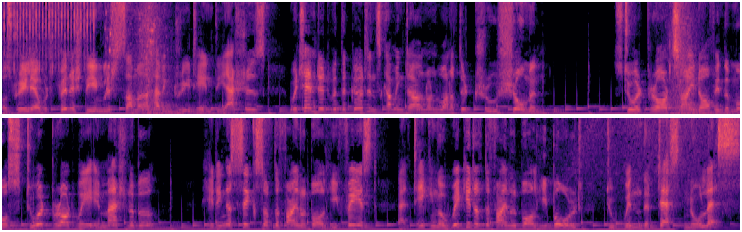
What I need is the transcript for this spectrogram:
Australia would finish the English summer having retained the Ashes, which ended with the curtains coming down on one of the true showmen. Stuart Broad signed off in the most Stuart Broad way imaginable, hitting a six of the final ball he faced and taking a wicket of the final ball he bowled to win the test no less.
